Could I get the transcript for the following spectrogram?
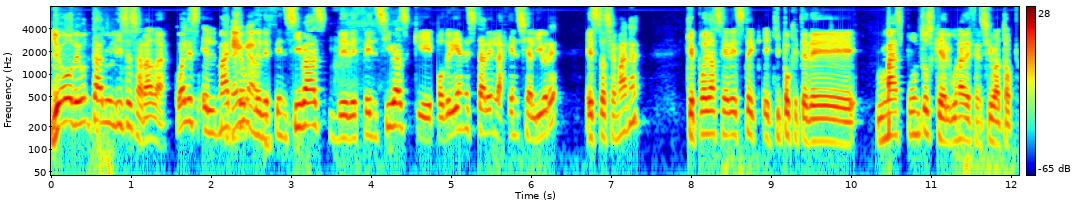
Yo de un tal Ulises Arada, ¿cuál es el matchup Venga. de defensivas, de defensivas que podrían estar en la agencia libre esta semana que pueda ser este equipo que te dé más puntos que alguna defensiva top?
